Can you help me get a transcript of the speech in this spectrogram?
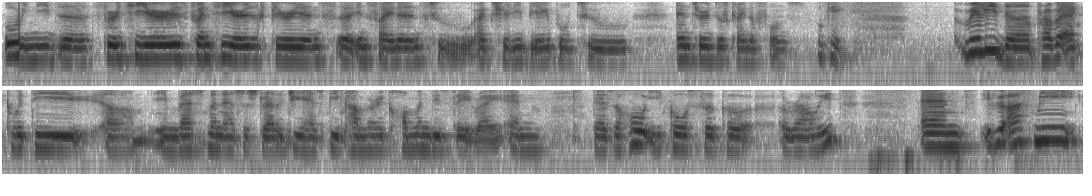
or we need uh, 30 years 20 years experience uh, in finance to actually be able to enter those kind of funds okay really the private equity um, investment as a strategy has become very common these days, right? And there's a whole eco circle around it. And if you ask me,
